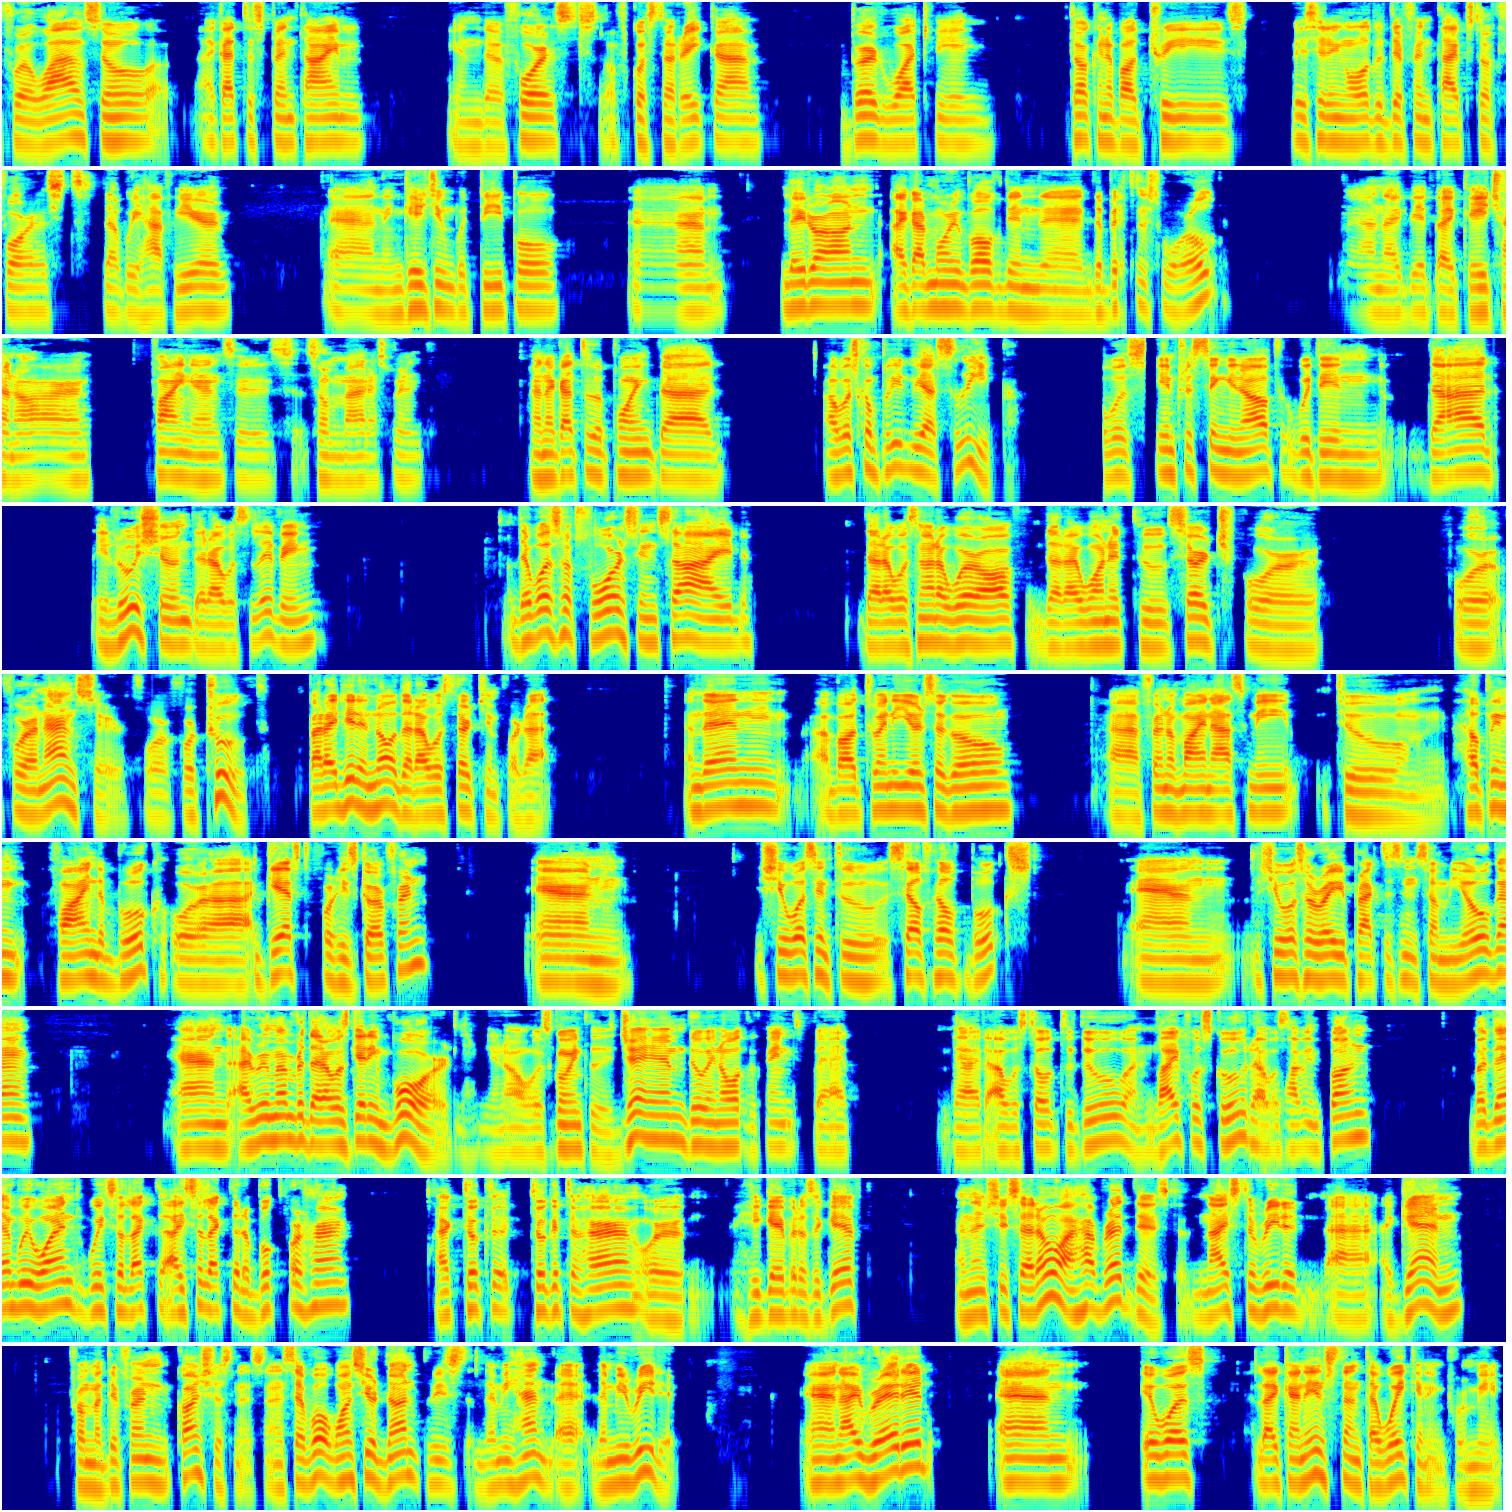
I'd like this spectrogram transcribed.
for a while. So I got to spend time in the forests of Costa Rica, bird watching, talking about trees, visiting all the different types of forests that we have here, and engaging with people. And later on, I got more involved in the, the business world, and I did like H and R, finances, some management. And I got to the point that I was completely asleep. It was interesting enough within that illusion that I was living, there was a force inside that I was not aware of that I wanted to search for for for an answer, for for truth. But I didn't know that I was searching for that. And then about 20 years ago, a friend of mine asked me to um, help him find a book or a gift for his girlfriend. And she was into self help books and she was already practicing some yoga. And I remember that I was getting bored. You know, I was going to the gym, doing all the things that that I was told to do, and life was good. I was having fun. But then we went, we selected, I selected a book for her, I took it took it to her, or he gave it as a gift, and then she said, "Oh, I have read this. Nice to read it uh, again from a different consciousness." And I said, "Well, once you're done, please let me hand uh, let me read it." And I read it, and it was like an instant awakening for me.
